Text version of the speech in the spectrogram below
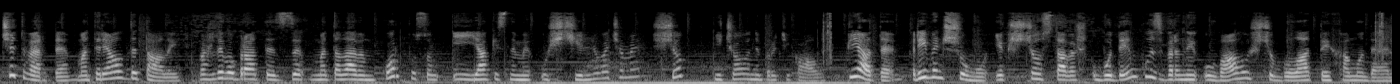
Четверте матеріал деталей. Важливо брати з металевим корпусом і якісними ущільнювачами, щоб нічого не протікало. П'яте рівень шуму. Якщо ставиш у будинку, зверни увагу, щоб була тиха модель.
